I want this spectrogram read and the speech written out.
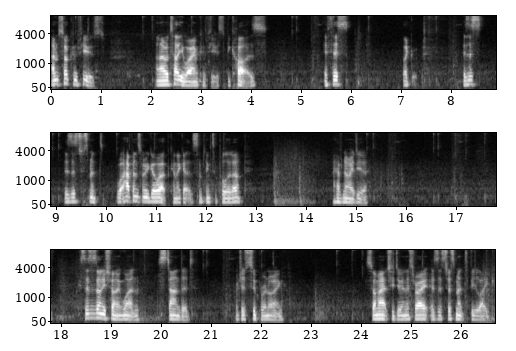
I'm so confused. And I will tell you why I'm confused. Because if this like is this is this just meant what happens when we go up? Can I get something to pull it up? I have no idea. Because this is only showing one standard, which is super annoying. So am I actually doing this right? Is this just meant to be like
